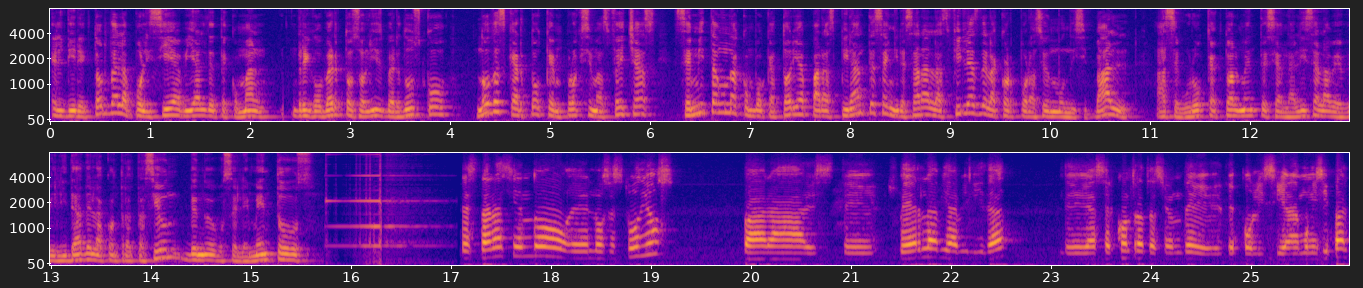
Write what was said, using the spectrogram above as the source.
El director de la Policía Vial de Tecomán, Rigoberto Solís Verduzco, no descartó que en próximas fechas se emita una convocatoria para aspirantes a ingresar a las filas de la corporación municipal. Aseguró que actualmente se analiza la viabilidad de la contratación de nuevos elementos. Están haciendo eh, los estudios para este, ver la viabilidad de hacer contratación de, de policía municipal.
